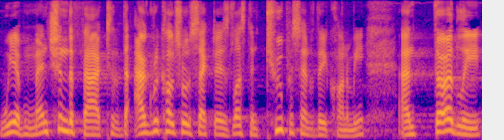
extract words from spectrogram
We have mentioned the fact that the agricultural sector is less than two percent of the economy, and thirdly,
